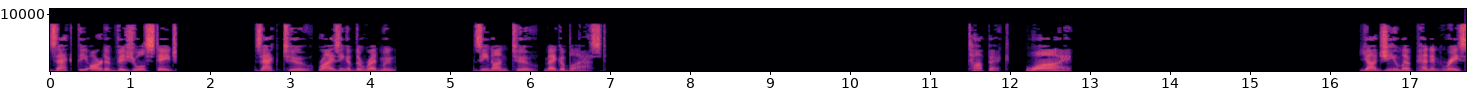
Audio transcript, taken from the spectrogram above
Xak, The Art of Visual Stage. Xak 2, Rising of the Red Moon. Xenon 2, Megablast. Y. Yajiuma Pennant Race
